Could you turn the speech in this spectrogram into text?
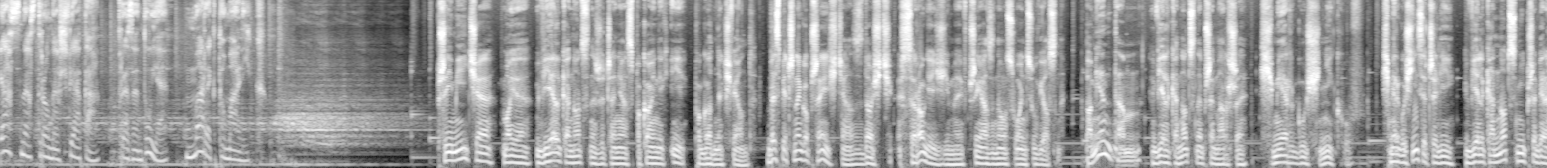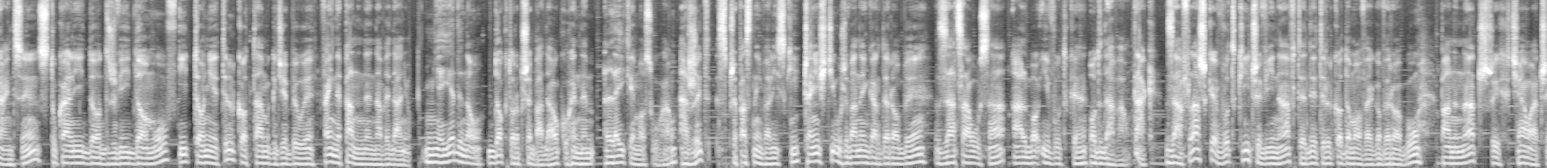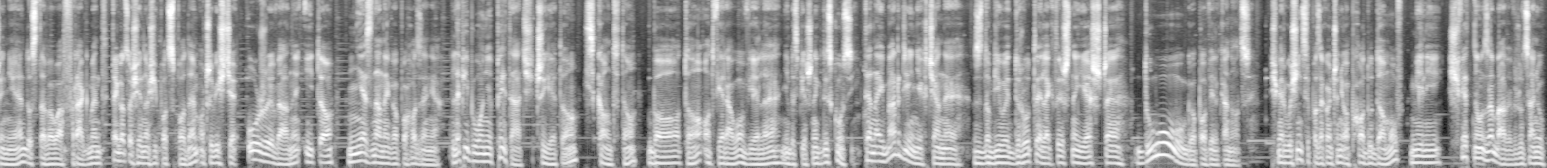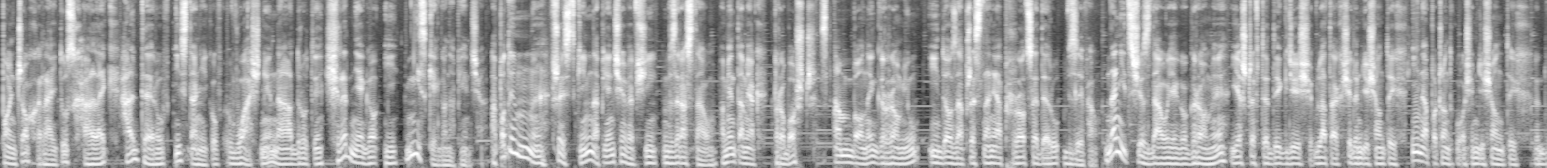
Jasna strona świata prezentuje Marek Tomalik. Przyjmijcie moje wielkanocne życzenia spokojnych i pogodnych świąt. Bezpiecznego przejścia z dość srogiej zimy w przyjazną słońcu wiosnę. Pamiętam wielkanocne przemarsze śmierguśników Śmierguśnicy, czyli wielkanocni przebierańcy, stukali do drzwi domów i to nie tylko tam, gdzie były fajne panny na wydaniu. Niejedną doktor przebadał, kuchennym lejkiem osłuchał, a Żyd z przepastnej walizki części używanej garderoby za całusa albo i wódkę oddawał. Tak, za flaszkę wódki czy wina, wtedy tylko domowego wyrobu, panna, czy chciała, czy nie, dostawała fragment tego, co się nosi pod spodem, oczywiście używany i to nieznanego pochodzenia. Lepiej było nie pytać, czyje to, skąd to, bo to otwierało wiele niebezpiecznych dyskusji. Te najbardziej niechciane zdobiły druty elektryczne jeszcze długo po Wielkanocy. Śmiergłosińcy po zakończeniu obchodu domów mieli świetną zabawę w rzucaniu pończoch, rajtus, halek, halterów i staników właśnie na druty średniego i niskiego napięcia. A po tym wszystkim napięcie we wsi wzrastało. Pamiętam jak proboszcz z ambony gromił i do zaprzestania procederu wzywał. Na nic się zdały jego gromy, jeszcze wtedy gdzieś w latach 70. i na początku 80.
